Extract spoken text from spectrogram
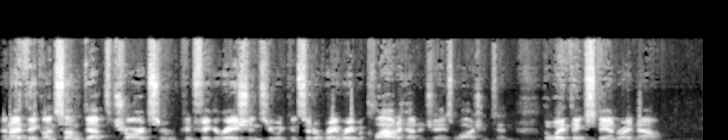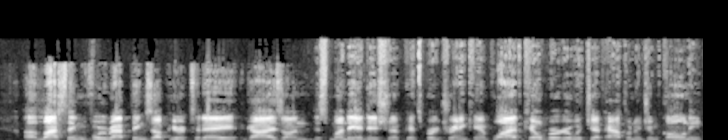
And I think on some depth charts or configurations, you would consider Ray Ray McCloud ahead of James Washington the way things stand right now. Uh, last thing before we wrap things up here today, guys, on this Monday edition of Pittsburgh Training Camp Live, Cale Berger with Jeff Hathhorn and Jim Colony,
